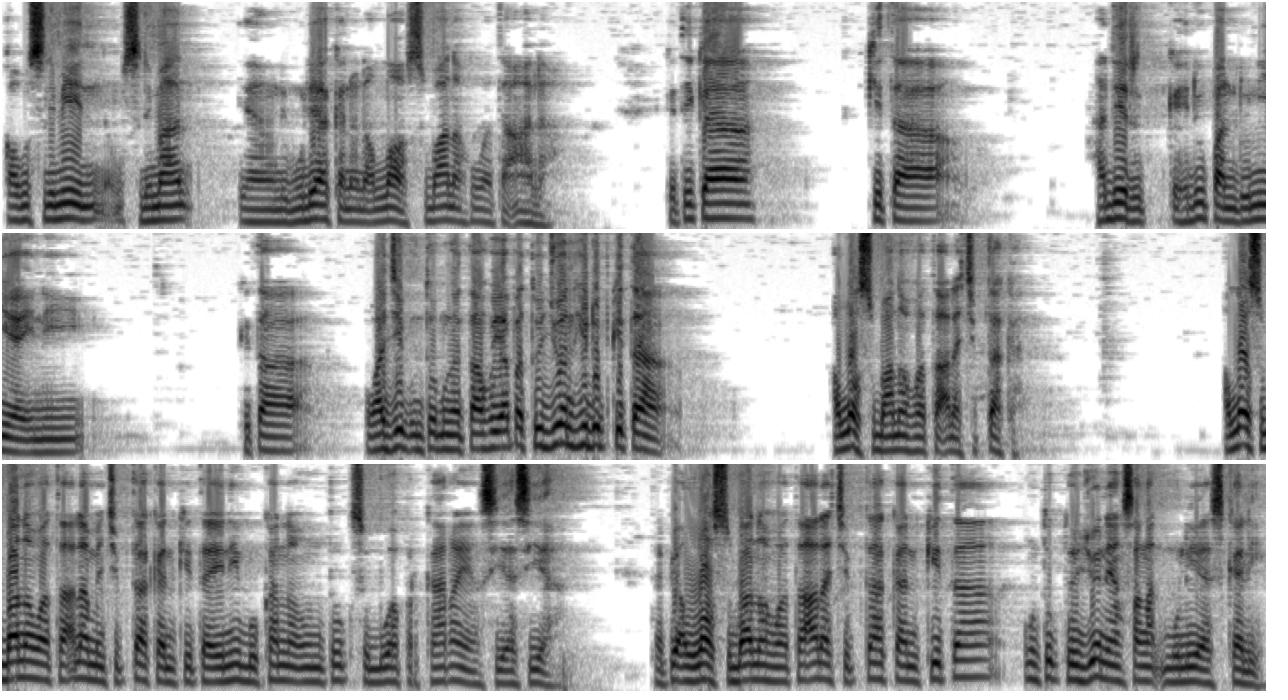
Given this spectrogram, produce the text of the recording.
Kaum muslimin muslimat yang dimuliakan oleh Allah Subhanahu wa taala. Ketika kita hadir kehidupan dunia ini kita wajib untuk mengetahui apa tujuan hidup kita Allah Subhanahu wa taala ciptakan. Allah Subhanahu wa taala menciptakan kita ini bukanlah untuk sebuah perkara yang sia-sia. Tapi Allah Subhanahu wa taala ciptakan kita untuk tujuan yang sangat mulia sekali.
